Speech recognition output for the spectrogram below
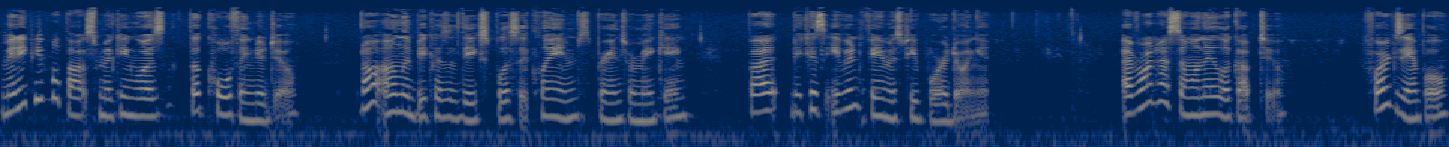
Many people thought smoking was the cool thing to do, not only because of the explicit claims brands were making, but because even famous people were doing it. Everyone has someone they look up to. For example,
